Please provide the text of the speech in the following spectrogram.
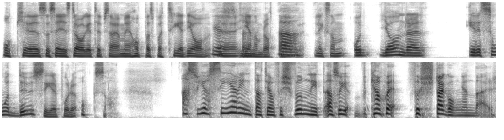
Och eh, så säger Strage typ så här, men jag hoppas på ett tredje av, eh, genombrott nu. Liksom. Och jag undrar, är det så du ser på det också? Alltså jag ser inte att jag har försvunnit, alltså jag, kanske första gången där.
